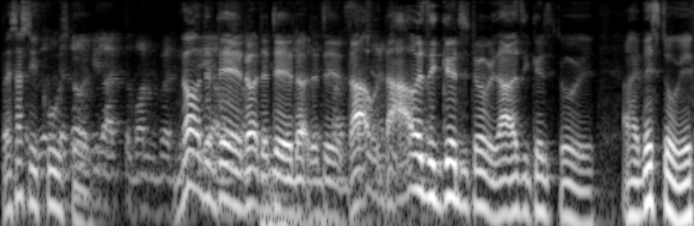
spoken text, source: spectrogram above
but it's actually a cool But no, it'd story. like the Not the deer deer, not the jumping, deer, not the it's deer. That that an- was a good story. That was a good story. Okay, this story.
